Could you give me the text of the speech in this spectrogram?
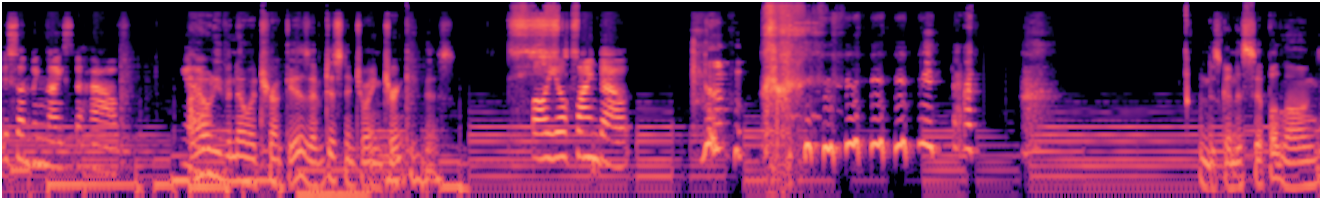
just something nice to have. You know? I don't even know what drunk is. I'm just enjoying drinking this. Well, you'll find out. I'm just gonna sip along,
